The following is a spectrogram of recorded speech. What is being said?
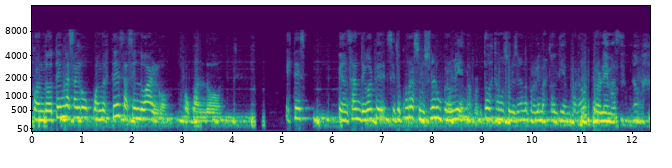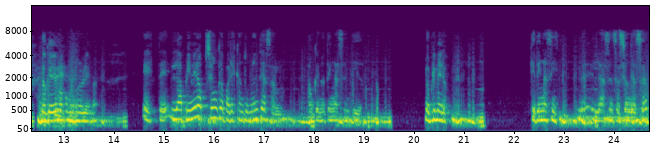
Cuando tengas algo, cuando estés haciendo algo o cuando estés pensando de golpe, se te ocurra solucionar un problema, porque todos estamos solucionando problemas todo el tiempo, ¿no? Problemas, ¿no? Lo que vemos como un problema. Este, la primera opción que aparezca en tu mente es hacerlo, aunque no tenga sentido. Lo primero, que tengas la sensación de hacer,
